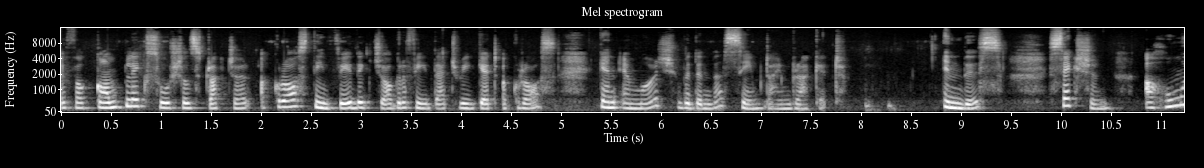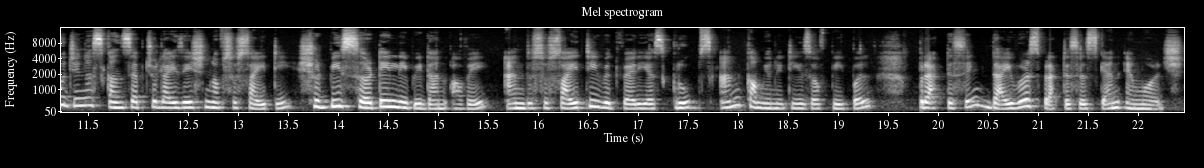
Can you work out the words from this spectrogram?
if a complex social structure across the Vedic geography that we get across can emerge within the same time bracket. In this section, a homogeneous conceptualization of society should be certainly be done away and the society with various groups and communities of people practicing diverse practices can emerge.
